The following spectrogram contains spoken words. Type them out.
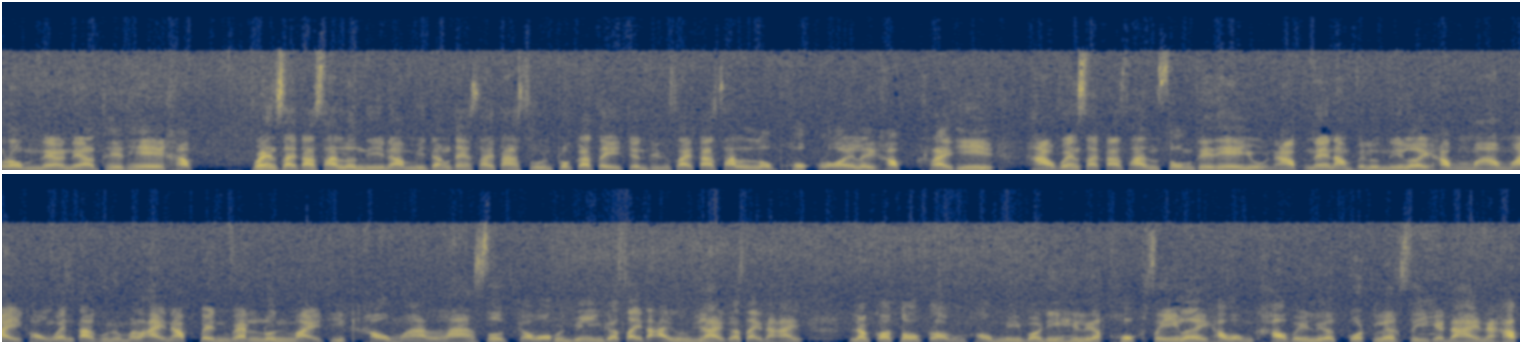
กลมแนวแนวเท่ๆครับแว่นสายตาสั้นรุ่นนี้นะมีตั้งแต่สายตาศูนย์ปกติจนถึงสายตาสั้นลบ600 เลยครับใครที่หาแว่นสายตาสั้นทรงเท่ๆอยู่นะครับแนะนำเป็นรุ่นนี้เลยครับมาใหม่ของแว่นตาคุณหนุ่มลายนะเป็นแว่นรุ่นใหม่ที่เข้ามาล่าสุดครับผมคุณผู้หญิงก็ใส่ได้คุณผู้ชายก็ใส่ได้ แล้วก็ตัวกรอบของเขามีบอดี้ให้เลือก 6 สีเลยครับผมเข้าไปเลือกกดเลือกสีกันได้นะครับ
